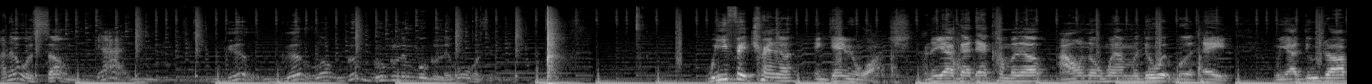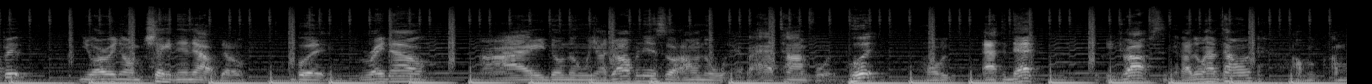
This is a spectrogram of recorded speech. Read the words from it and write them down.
I know it was something. God, good, good, look, good googling boogling. What was it? Wii Fit Trainer and Game and Watch. I know y'all got that coming up. I don't know when I'm gonna do it, but hey, when y'all do drop it, you already know I'm checking it out though. But right now, I don't know when y'all dropping it, so I don't know if I have time for it. But after that, if it drops, if I don't have time, I'm, I'm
